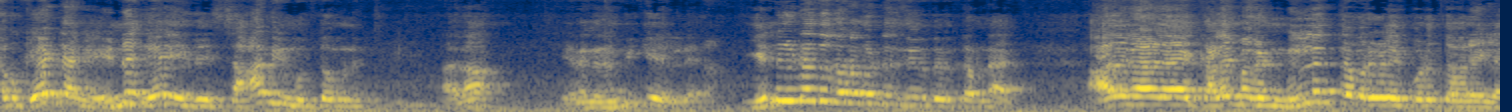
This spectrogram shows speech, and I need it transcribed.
அவ கேட்டாங்க என்னங்க இது சாவின் முத்தம்னு? அதான் எனக்கு நம்பிக்கை இல்லை. என்னகிட்ட இருந்து தொடங்கட்டு சீர்திருத்தம்னார். அதனால கலைமகன் மில்லத் அவர்களை பொறுத்தவரையில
